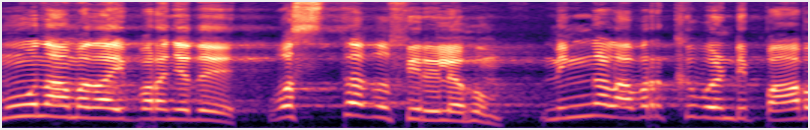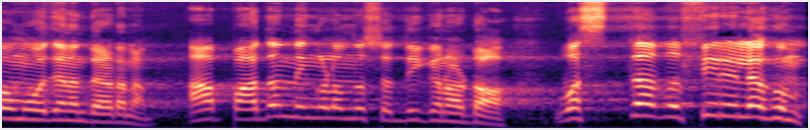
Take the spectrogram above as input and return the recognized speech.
മൂന്നാമതായി പറഞ്ഞത് വസ്തഗ്ഫിർലഹും നിങ്ങൾ അവർക്ക് വേണ്ടി പാപമോചനം തേടണം. ആ പദം നിങ്ങളൊന്ന് ശ്രദ്ധിക്കണം കേട്ടോ. വസ്തഗ്ഫിർലഹും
